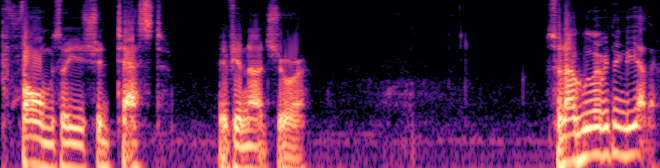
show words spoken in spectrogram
foam so you should test if you're not sure. So now glue everything together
